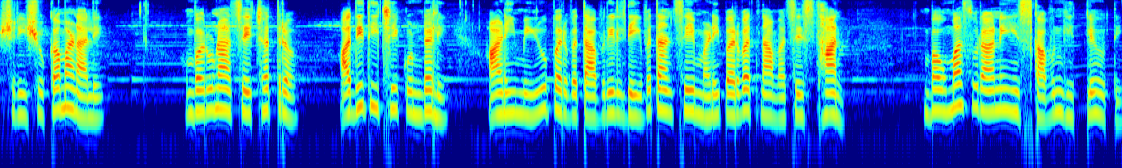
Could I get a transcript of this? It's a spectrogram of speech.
श्री शुक म्हणाले वरुणाचे छत्र आदितीची कुंडली आणि मेरू पर्वतावरील देवतांचे मणिपर्वत नावाचे स्थान. भौमासुराने हिसकावून घेतले होते.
